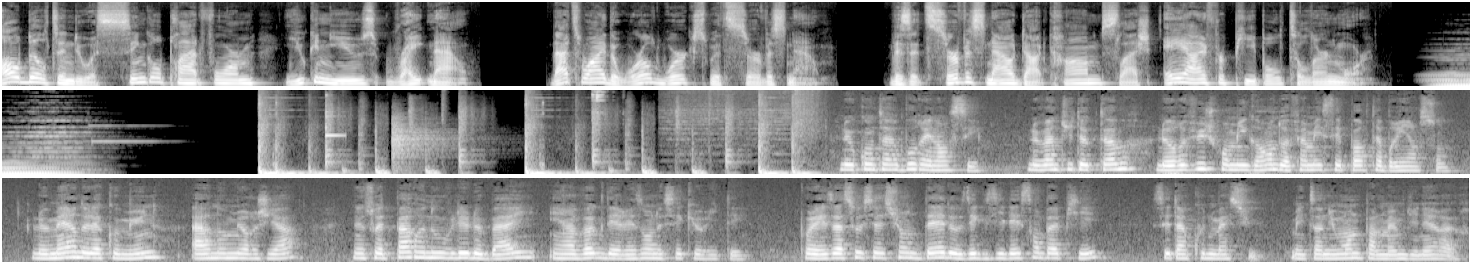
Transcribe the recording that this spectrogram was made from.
all built into a single platform you can use right now. That's why the world works with ServiceNow. Visit servicenow.com/slash AI for people to learn more. Le compte à rebours est lancé. Le 28 octobre, le refuge pour migrants doit fermer ses portes à Briançon. Le maire de la commune, Arnaud Murgia, ne souhaite pas renouveler le bail et invoque des raisons de sécurité. Pour les associations d'aide aux exilés sans papier, c'est un coup de massue. Médecins du Monde parle même d'une erreur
